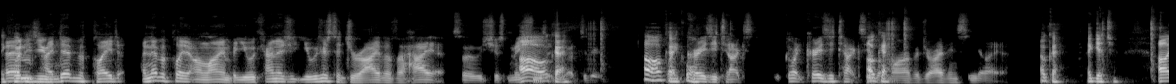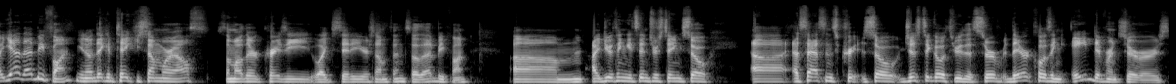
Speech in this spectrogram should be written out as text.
Like, what Um, did you? I never played. I never played it online, but you were kind of you were just a driver for hire, so it was just missions Oh, that okay. you had to do. oh, okay, like cool. crazy taxi, like crazy taxi, Okay. but more of a driving simulator. Okay, I get you. Uh, yeah, that'd be fun. You know, they could take you somewhere else, some other crazy like city or something. So that'd be fun. Um, I do think it's interesting. So, uh, Assassin's Creed. So just to go through the server, they are closing eight different servers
